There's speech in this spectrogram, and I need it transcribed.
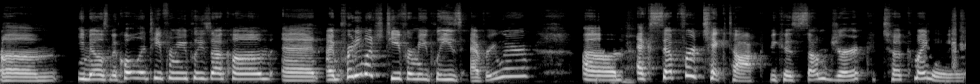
Um, emails Nicole at teaformeplease.com. And I'm pretty much tea for me please everywhere. Um, except for TikTok because some jerk took my name,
